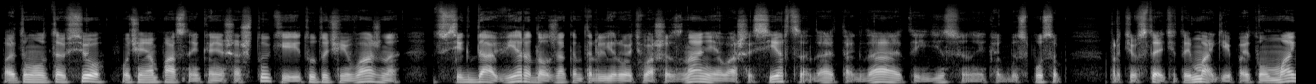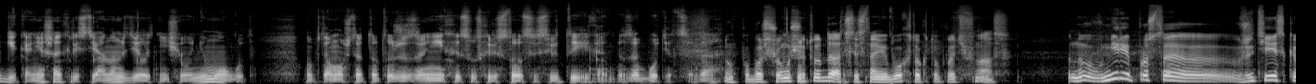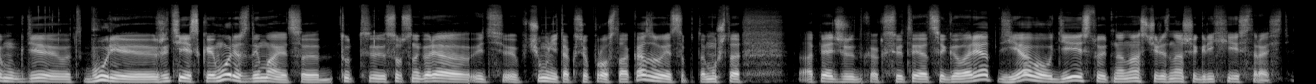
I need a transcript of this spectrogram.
Поэтому это все очень опасные, конечно, штуки, и тут очень важно, всегда вера должна контролировать ваше знание, ваше сердце, да, и тогда это единственный как бы способ противостоять этой магии. Поэтому маги, конечно, христианам сделать ничего не могут. Ну, потому что тут уже за них Иисус Христос и святые как бы заботятся, да? Ну, по большому счету, да. Если с нами Бог, то кто против нас? Ну, в мире просто э, в житейском, где вот бури, житейское море вздымается, тут, э, собственно говоря, ведь э, почему не так все просто оказывается? Потому что, опять же, как святые отцы говорят, дьявол действует на нас через наши грехи и страсти.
